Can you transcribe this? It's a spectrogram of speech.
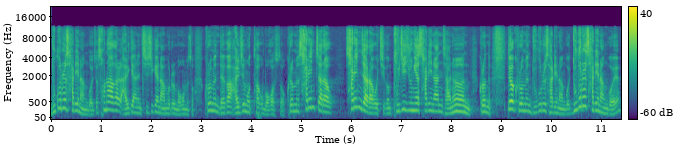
누구를 살인한 거죠? 선악을 알게 하는 지식의 나무를 먹으면서 그러면 내가 알지 못하고 먹었어. 그러면 살인자라고 살인자라고 지금 부지 중에 살인한 자는 그런데 내가 그러면 누구를 살인한 거예요? 누구를 살인한 거예요?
